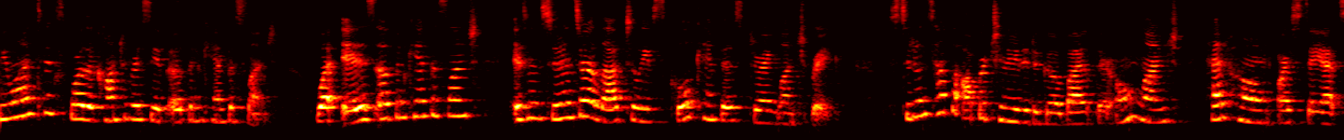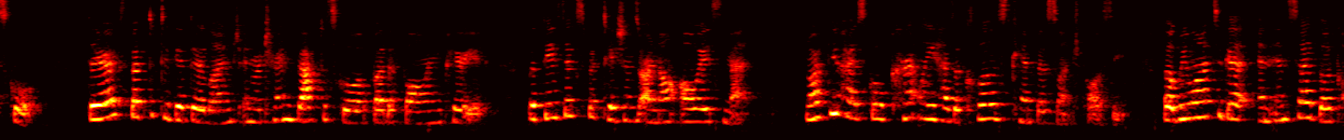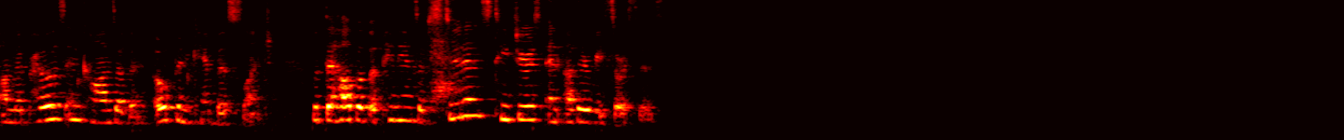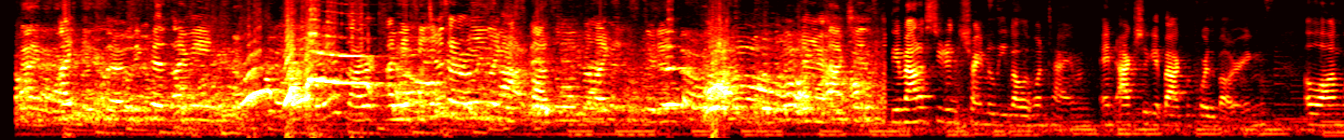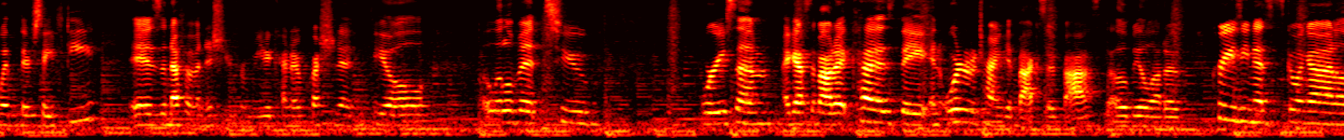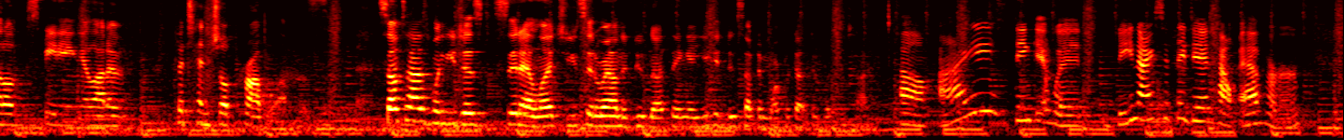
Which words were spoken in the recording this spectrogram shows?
we wanted to explore the controversy of open campus lunch. What is open campus lunch? Is when students are allowed to leave school campus during lunch break. Students have the opportunity to go buy their own lunch, head home, or stay at school. They are expected to get their lunch and return back to school by the following period, but these expectations are not always met. Northview High School currently has a closed campus lunch policy, but we wanted to get an inside look on the pros and cons of an open campus lunch with the help of opinions of students, teachers, and other resources. I think so because I mean, students are. I mean, teachers aren't really like responsible for like students and their actions. The amount of students trying to leave all at one time and actually get back before the bell rings, along with their safety, is enough of an issue for me to kind of question it and feel a little bit too worrisome, I guess, about it because they, in order to try and get back so fast, there'll be a lot of craziness going on, a little speeding, a lot of potential problems. Sometimes when you just sit at lunch, you sit around and do nothing, and you can do something more productive with your time. Um, I think it would be nice if they did. However,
